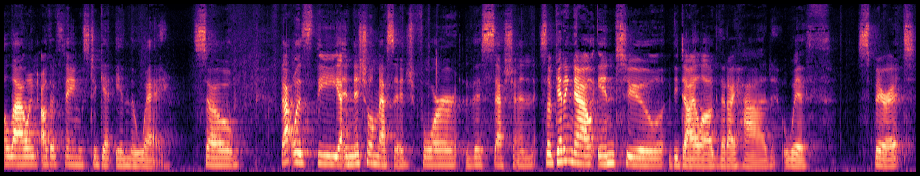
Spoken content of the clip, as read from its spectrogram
allowing other things to get in the way. So that was the initial message for this session. So, getting now into the dialogue that I had with Spirit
